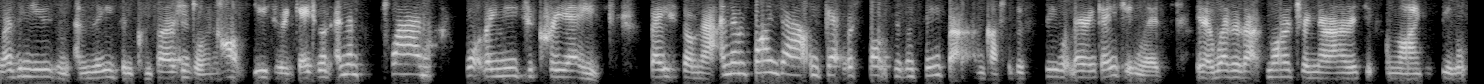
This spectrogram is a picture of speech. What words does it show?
revenues and, and leads and conversions or enhance user engagement, and then plan what they need to create based on that, and then find out and get responses and feedback from customers to see what they're engaging with. You know, whether that's monitoring their analytics online to see what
